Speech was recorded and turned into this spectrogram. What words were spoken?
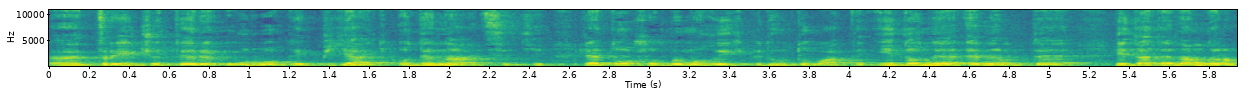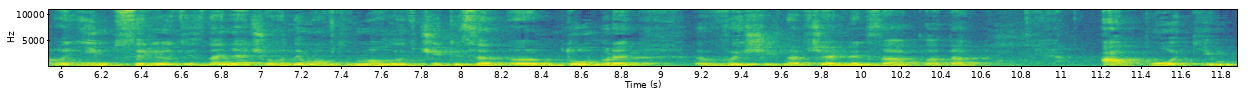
3-4 уроки 5-11, для того, щоб ми могли їх підготувати і до НМТ, і дати нам їм серйозні знання, що вони могли вчитися е, добре в вищих навчальних закладах. А потім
